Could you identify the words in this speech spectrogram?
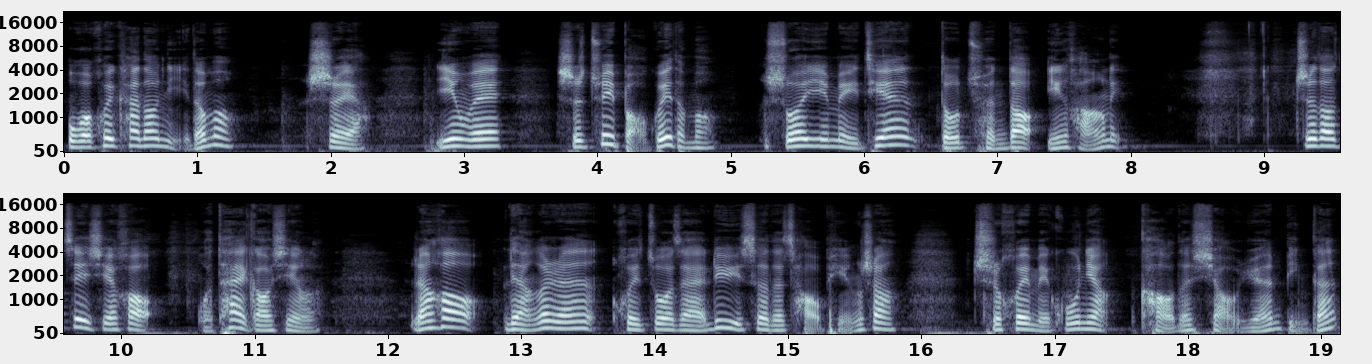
我会看到你的梦。是呀，因为是最宝贵的梦，所以每天都存到银行里。知道这些后，我太高兴了。然后两个人会坐在绿色的草坪上，吃惠美姑娘烤的小圆饼干。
